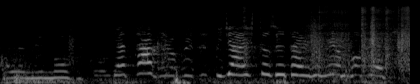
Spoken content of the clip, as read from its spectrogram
Ale mnie nogi bolą. Ja tak robię. Widziałeś to, że tak robiłem powietrze.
